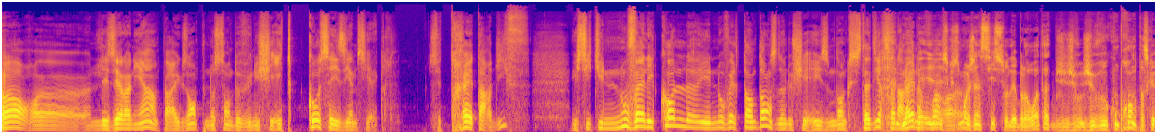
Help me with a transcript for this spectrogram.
Or, euh, les Iraniens, par exemple, ne sont devenus chiites qu'au XVIe siècle. C'est très tardif. Et c'est une nouvelle école et une nouvelle tendance dans le chiisme. Donc, c'est-à-dire, ça n'a rien à voir. Excuse-moi, euh, j'insiste sur les brawatat. Je, je, veux comprendre parce que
